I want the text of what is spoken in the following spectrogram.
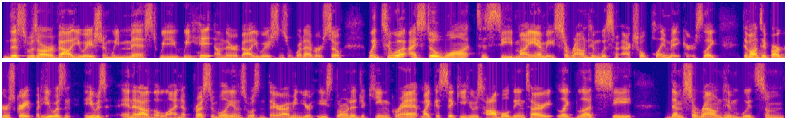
this was our evaluation. We missed. We we hit on their evaluations or whatever. So with Tua, I still want to see Miami surround him with some actual playmakers. Like DeVante Parker is great, but he wasn't. He was in and out of the lineup. Preston Williams wasn't there. I mean, he's thrown a Jakeem Grant, Mike Gesicki, who's hobbled the entire. Like, let's see them surround him with some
